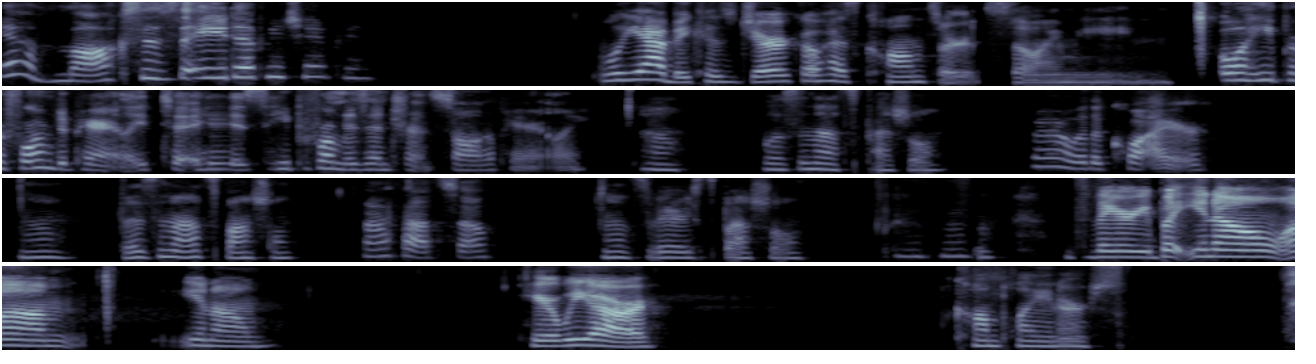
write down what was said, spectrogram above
Yeah, Mox is the AEW champion. Well, yeah, because Jericho has concerts, so I mean, Well, he performed apparently to his he performed his entrance song apparently. Oh. Wasn't that special? Yeah, with a choir. Oh, isn't that special? I thought so. That's very special. Mhm. It's very, but you know, um, you know, here we are, complainers.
